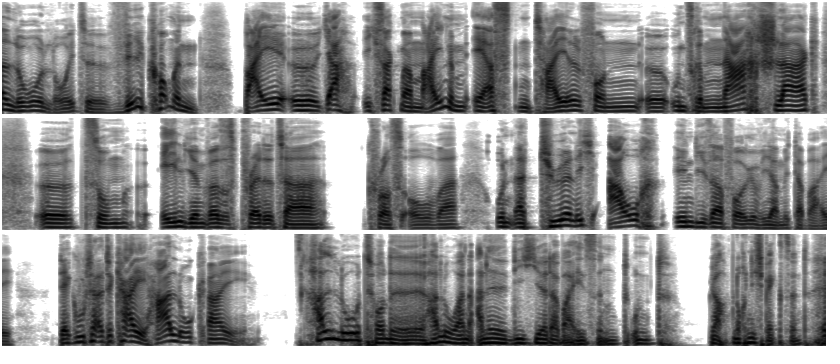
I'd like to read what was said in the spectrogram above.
Hallo Leute, willkommen bei, äh, ja, ich sag mal, meinem ersten Teil von äh, unserem Nachschlag äh, zum Alien vs. Predator Crossover und natürlich auch in dieser Folge wieder mit dabei. Der gute alte Kai. Hallo Kai. Hallo Tonne. Hallo an alle, die hier dabei sind und ja, noch nicht weg sind.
